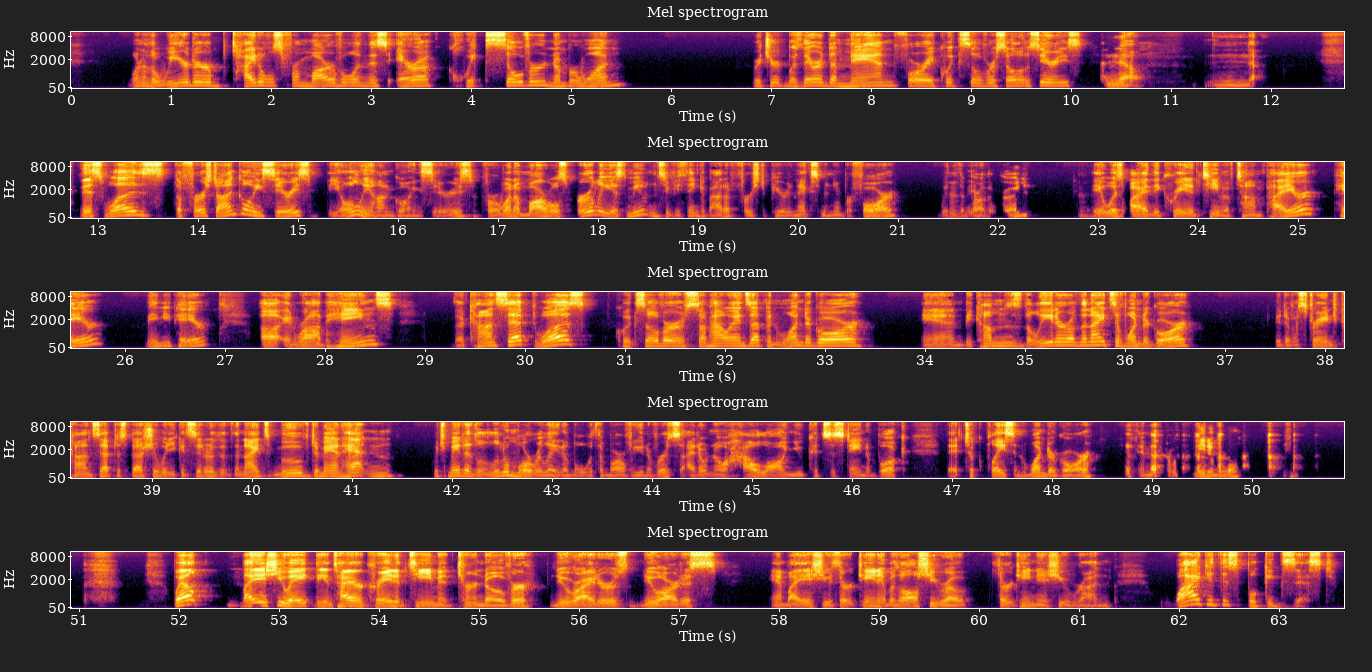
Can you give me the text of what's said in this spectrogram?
one of the weirder titles from marvel in this era quicksilver number one. Richard was there a demand for a quicksilver solo series? No. No this was the first ongoing series, the only ongoing series for one of Marvel's earliest mutants, if you think about it. First appeared in X Men number four with mm-hmm. the Brotherhood. Mm-hmm. It was by the creative team of Tom Peyer, Peyer, maybe Peyer, uh, and Rob Haynes. The concept was Quicksilver somehow ends up in Wundagore and becomes the leader of the Knights of Wundagore. Bit of a strange concept, especially when you consider that the Knights moved to Manhattan which made it a little more relatable with the Marvel Universe. I don't know how long you could sustain a book that took place in Wundagore and relatable. well, by issue eight, the entire creative team had turned over, new writers, new artists. And by issue 13, it was all she wrote, 13 issue run. Why did this book exist?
